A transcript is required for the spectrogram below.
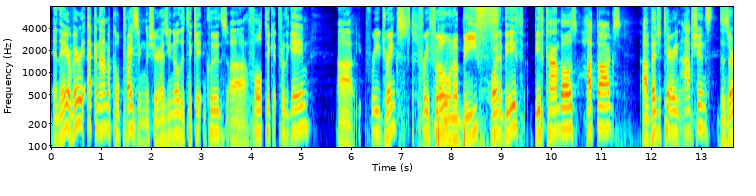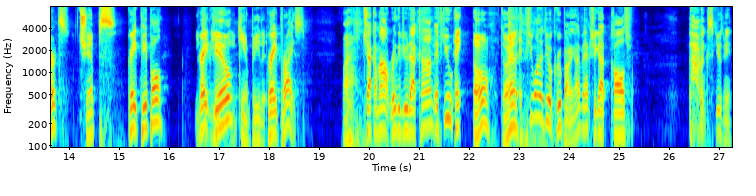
and they are very economical pricing this year. As you know, the ticket includes uh, full ticket for the game, uh, free drinks, free food, Bone of beef. Buona beef, beef combos, hot dogs, uh, vegetarian options, desserts. chips. Great people, You Great view. You, you can't beat it. great price. Wow. Check them out, WrigleyView.com. If you Hey, oh, go ahead. if you want to do a group outing, I've actually got calls. excuse me,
